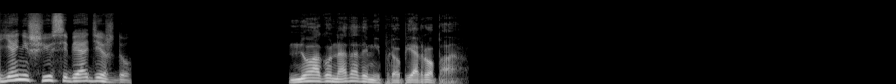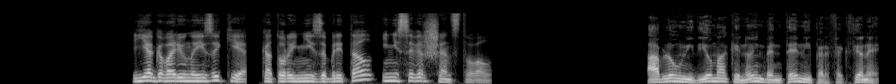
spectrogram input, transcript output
Я не шью себе одежду. No hago nada de mi propia ropa. Я говорю на языке, который не изобретал и не совершенствовал. Hablo un idioma que no inventé ni perfeccioné.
